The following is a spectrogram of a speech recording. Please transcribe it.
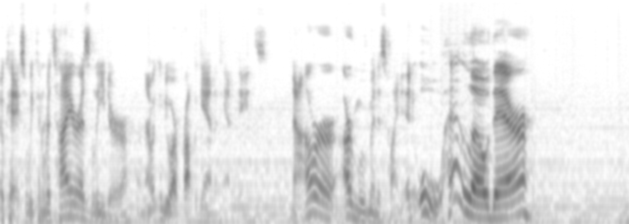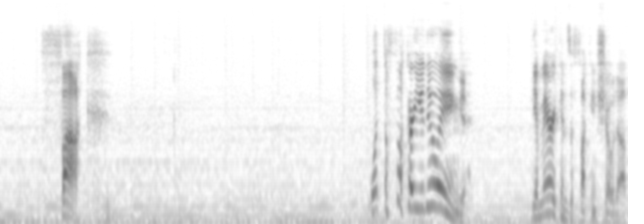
Okay, so we can retire as leader, and now we can do our propaganda campaigns. Now, our, our movement is fine. And, oh, hello there! Fuck. What the fuck are you doing? The Americans have fucking showed up.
